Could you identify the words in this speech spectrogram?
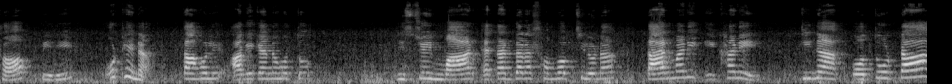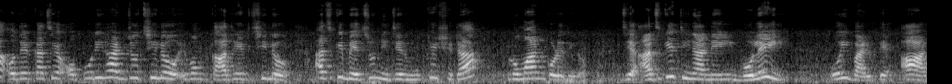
সব পেরে ওঠে না। তাহলে আগে কেন হতো? নিশ্চয়ই মার একার দ্বারা সম্ভব ছিল না। তার মানে এখানে টিনা কতটা ওদের কাছে অপরিহার্য ছিল এবং কাজের ছিল, আজকে বেচু নিজের মুখে সেটা প্রমাণ করে দিল যে আজকে টিনা নেই বলেই ওই বাড়িতে আর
